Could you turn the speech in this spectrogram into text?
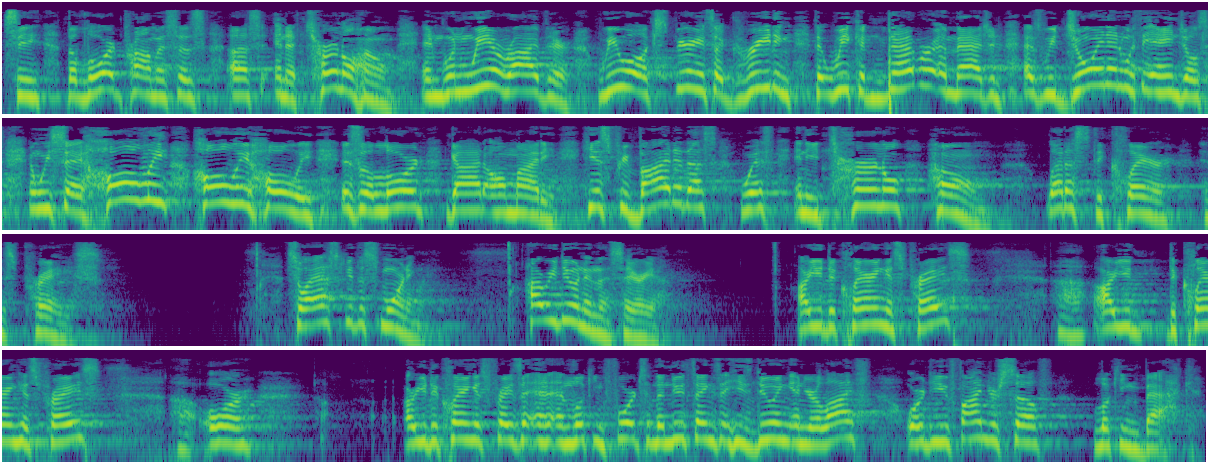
See, the Lord promises us an eternal home. And when we arrive there, we will experience a greeting that we could never imagine as we join in with the angels and we say, Holy, holy, holy is the Lord God Almighty. He has provided us with an eternal home. Let us declare His praise. So I ask you this morning, how are you doing in this area? Are you declaring His praise? Uh, are you declaring His praise? Uh, or are you declaring His praise and, and looking forward to the new things that He's doing in your life? Or do you find yourself looking back?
